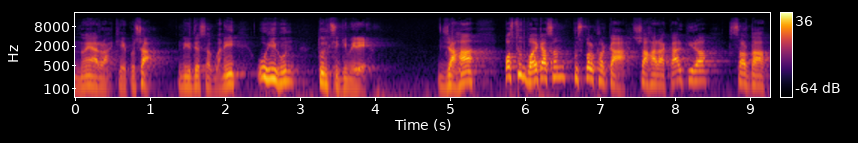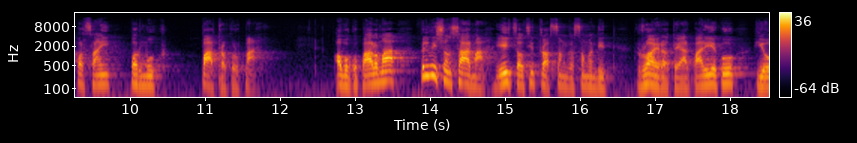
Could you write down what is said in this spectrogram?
नयाँ राखिएको छ। निर्देशक भने उही हुन् तुलसी घिमिरे जहाँ प्रस्तुत भएका छन् पुष्पल खड्का सहारा कार्की र सरदा पर्साई प्रमुख पात्रको रूपमा। अबको पालोमा फिल्मी संसारमा यही चलचित्रसँग सम्बन्धित रहेर तयार पारिएको यो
